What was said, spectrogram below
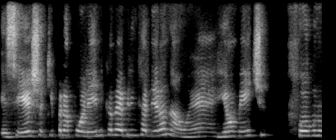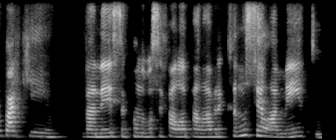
Esse eixo aqui para polêmica não é brincadeira, não, é realmente fogo no parquinho. Vanessa, quando você falou a palavra cancelamento,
